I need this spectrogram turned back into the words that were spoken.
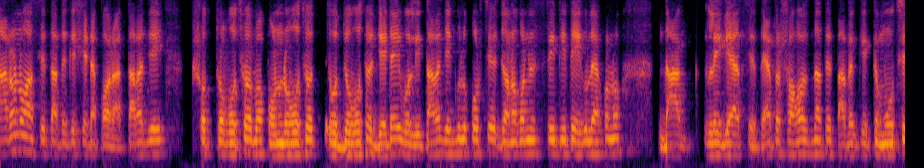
কারণও আছে তাদেরকে সেটা করার। তারা যে সতেরো বছর বা পনেরো বছর, চোদ্দ বছর যেটাই বলি, তারা যেগুলো করছে, জনগণের স্মৃতিতে এগুলো এখনও দাগ লেগে আছে। এত সহজ নাতে তাদেরকে একটু মুছে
